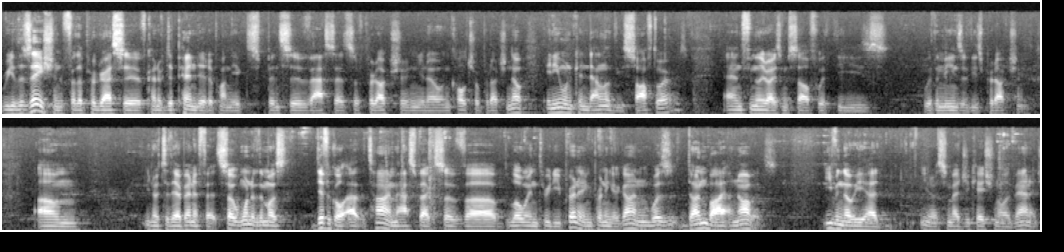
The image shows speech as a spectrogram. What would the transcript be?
realization for the progressive, kind of dependent upon the expensive assets of production, you know, and cultural production. No, anyone can download these softwares and familiarize himself with these, with the means of these productions, um, you know, to their benefit. So one of the most difficult at the time aspects of uh, low-end 3D printing, printing a gun, was done by a novice, even though he had, you know, some educational advantage.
